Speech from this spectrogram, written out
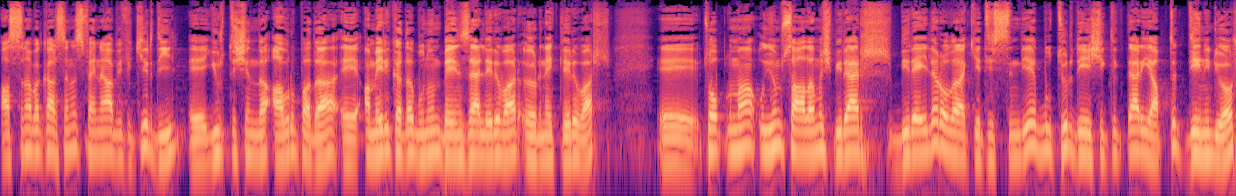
aslına bakarsanız fena bir fikir değil. E, yurt dışında Avrupa'da e, Amerika'da bunun benzerleri var örnekleri var. E, topluma uyum sağlamış birer bireyler olarak yetişsin diye bu tür değişiklikler yaptık deniliyor.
